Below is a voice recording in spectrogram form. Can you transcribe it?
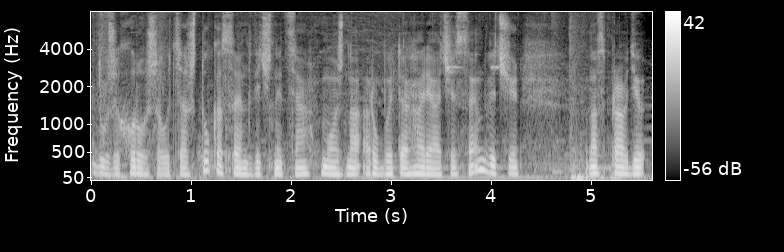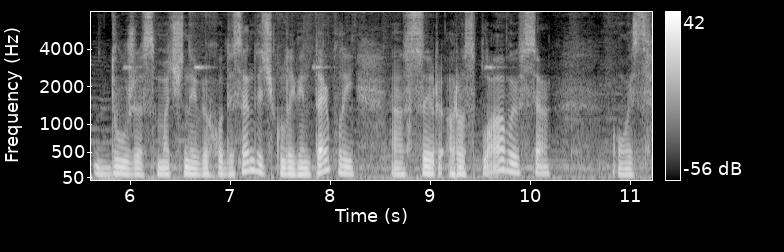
дуже хороша оця штука, сендвічниця. Можна робити гарячі сендвічі. Насправді дуже смачний виходить сендвіч, коли він теплий, а сир розплавився. Ось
